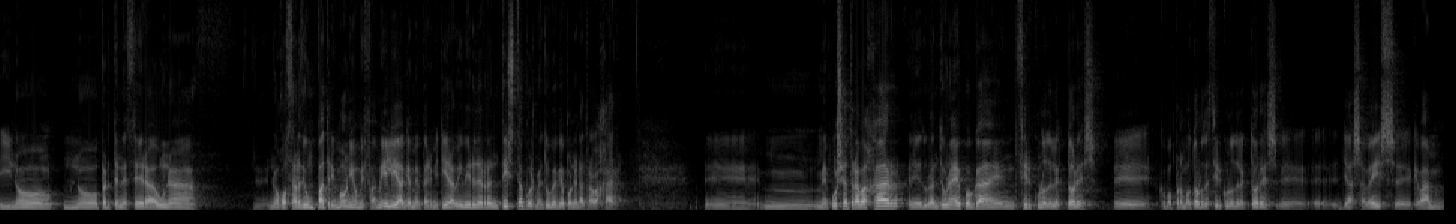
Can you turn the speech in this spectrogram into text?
y no, no, pertenecer a una, eh, no gozar de un patrimonio, mi familia, que me permitiera vivir de rentista, pues me tuve que poner a trabajar. Mm, me puse a trabajar durante una época en círculo de lectores, eh, como promotor de Círculo de Lectores, eh, eh, ya sabéis que van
